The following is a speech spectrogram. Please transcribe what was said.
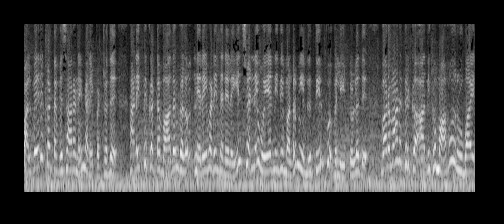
பல்வேறு கட்ட விசாரணை நடைபெற்றது. அனைத்து கட்ட வாதங்களும் நிறைவடைந்த நிலையில் சென்னை உயர்நீதிமன்றம் இன்று தீர்ப்பு வெளியிட்டுள்ளது. வருமானத்திற்கு அதிகமாக ரூபாய்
